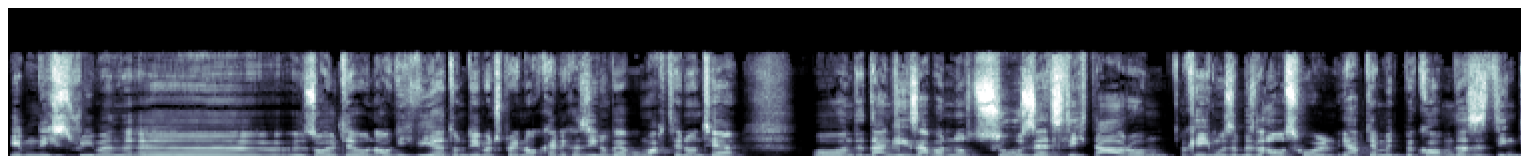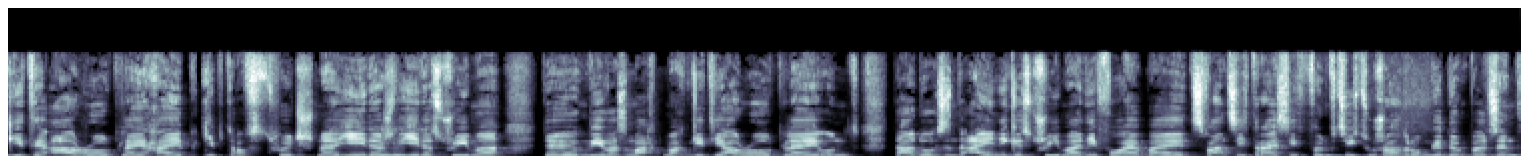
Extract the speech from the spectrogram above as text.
eben nicht streamen äh, sollte und auch nicht wird und dementsprechend auch keine Casino-Werbung macht hin und her. Und dann ging es aber noch zusätzlich darum, okay, ich muss ein bisschen ausholen. Ihr habt ja mitbekommen, dass es den GTA Roleplay Hype gibt auf Twitch. Ne? Jeder, mhm. jeder Streamer, der irgendwie was macht, macht GTA Roleplay und dadurch sind einige Streamer, die vorher bei 20, 30, 50 Zuschauern rumgedümpelt sind,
